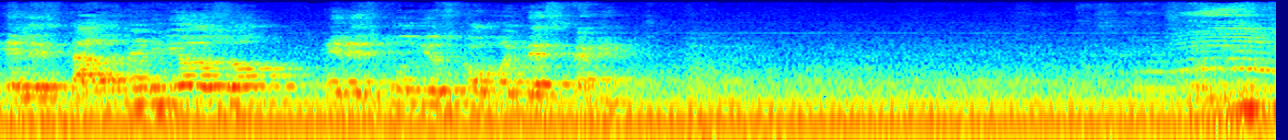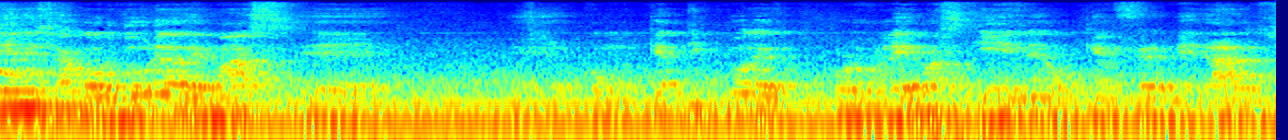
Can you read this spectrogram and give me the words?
el estado nervioso en estudios como el de excremento. Cuando uno tiene esa gordura, además, eh, eh, ¿como qué tipo de problemas tiene o qué enfermedades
